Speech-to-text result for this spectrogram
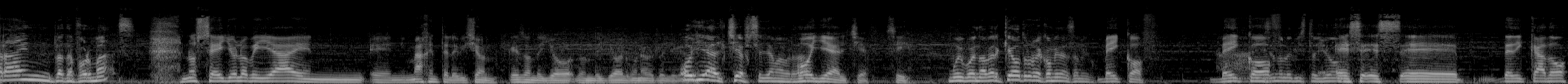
estará en plataformas? No sé, yo lo veía en, en Imagen Televisión, que es donde yo, donde yo alguna vez lo llegué. Oye al chef se llama, ¿verdad? Oye al chef, sí. Muy bueno. A ver, ¿qué otro recomiendas, amigo? Bake Off. Bake Ah, Off ese no lo he visto yo. es, es, eh, dedicado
